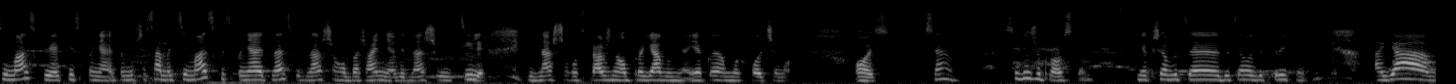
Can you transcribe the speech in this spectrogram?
ці маски, які спиняють. Тому що саме ці маски спиняють нас від нашого бажання, від нашої цілі, від нашого справжнього проявлення, яке ми хочемо. Ось, все. Все дуже просто. Якщо ви це до цього відкриті. А я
